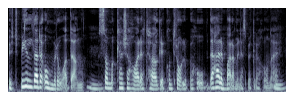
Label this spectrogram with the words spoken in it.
högutbildade områden Mm. som kanske har ett högre kontrollbehov. Det här är bara mina spekulationer. Mm.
